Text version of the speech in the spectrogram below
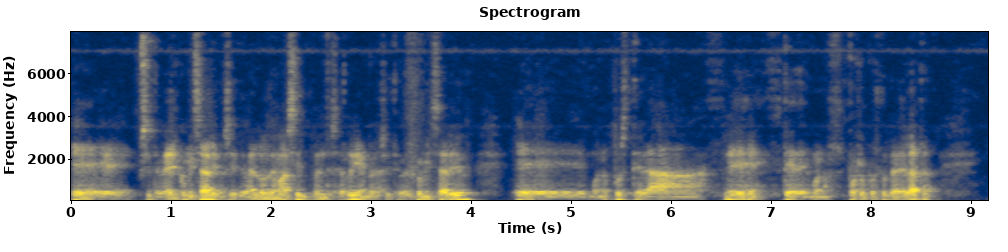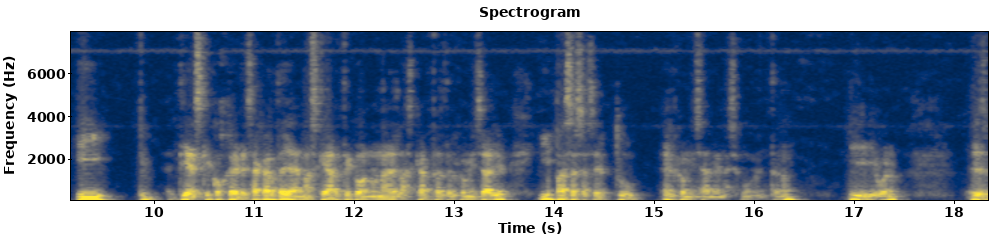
eh, si te ve el comisario, si te ven los demás simplemente se ríen, pero si te ve el comisario, eh, bueno, pues te da, eh, te, bueno, por supuesto te delata y tienes que coger esa carta y además quedarte con una de las cartas del comisario y pasas a ser tú el comisario en ese momento, ¿no? Y bueno, es,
